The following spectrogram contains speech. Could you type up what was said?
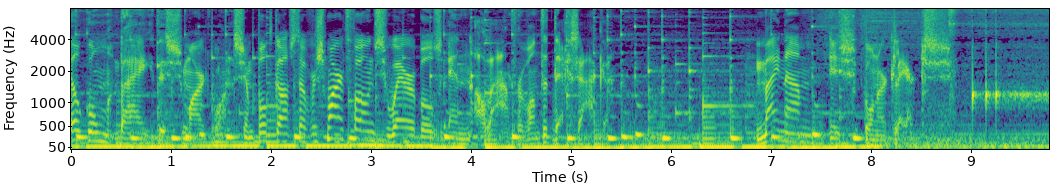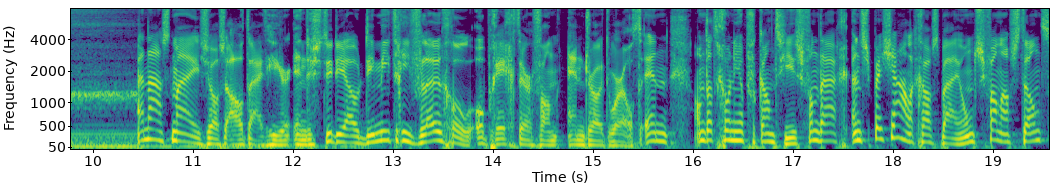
Welkom bij The Smart Ones, een podcast over smartphones, wearables en alle aanverwante techzaken. Mijn naam is Connor Klerks. En naast mij, zoals altijd hier in de studio, Dimitri Vleugel, oprichter van Android World. En omdat gewoon niet op vakantie is, vandaag een speciale gast bij ons van afstand,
